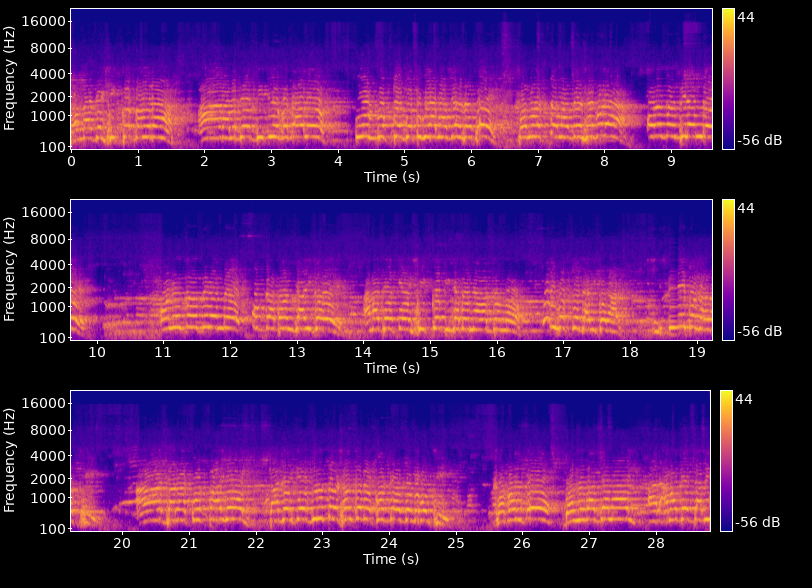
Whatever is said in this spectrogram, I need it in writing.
সমাজের শিক্ষক ভাইরা আর আমাদের দ্বিতীয় কথা হলো পূর্বোক্ত যতগুলা মাদ্রাসা আছে, সমস্ত মাদ্রাসাগুলা অনন্ত বিলম্বে অনন্ত বিলম্বে প্রজ্ঞাপন জারি করে আমাদেরকে শিক্ষক হিসাবে নেওয়ার জন্য পরিপত্র জারি করার তীব্র জানাচ্ছি। আর যারা কোর্ট পায় যায় তাদেরকে দ্রুত সংক্ষেপে কোর্ট দেওয়ার জন্য বলছি। সকলকে ধন্যবাদ জানাই, আর আমাদের দাবি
